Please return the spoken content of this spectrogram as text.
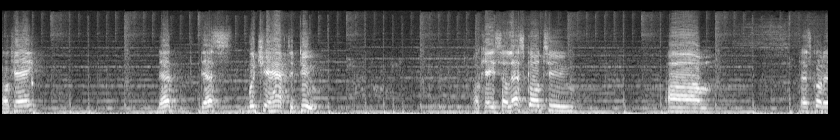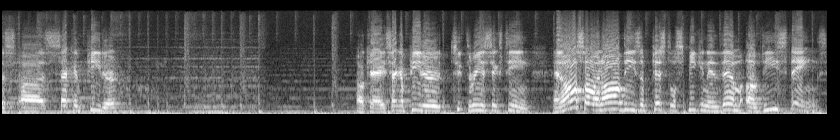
Okay? That that's what you have to do. Okay, so let's go to um, let's go to uh, Second Peter Okay, Second Peter 2, 3 and 16. And also in all these epistles speaking in them of these things,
